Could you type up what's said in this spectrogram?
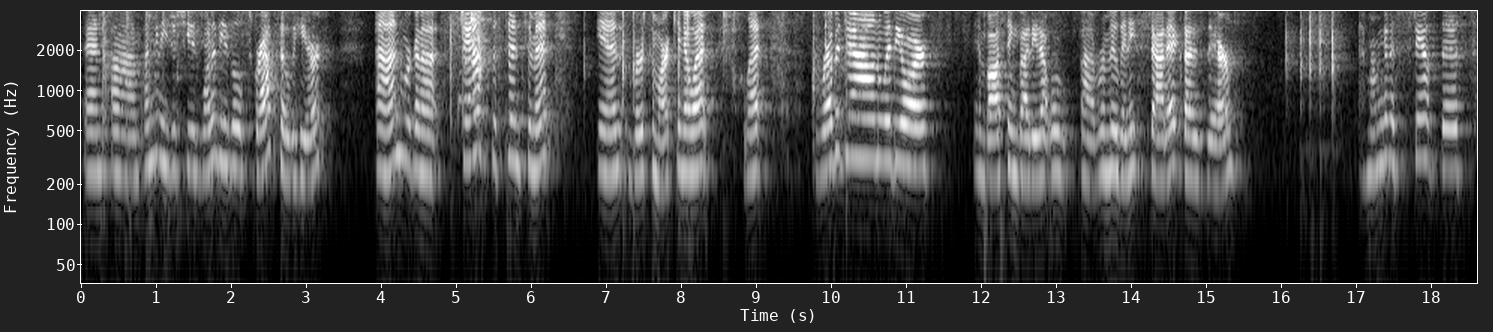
And um, I'm gonna just use one of these little scraps over here and we're gonna stamp the sentiment in Versamark. You know what? Let's rub it down with your embossing buddy. That will uh, remove any static that is there. And I'm gonna stamp this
